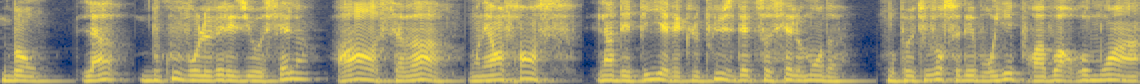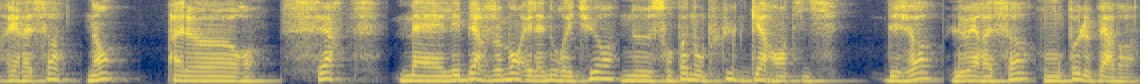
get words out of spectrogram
Bon, là, beaucoup vont lever les yeux au ciel. Oh, ça va, on est en France, l'un des pays avec le plus d'aide sociale au monde. On peut toujours se débrouiller pour avoir au moins un RSA, non? Alors, certes, mais l'hébergement et la nourriture ne sont pas non plus garantis. Déjà, le RSA, on peut le perdre,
